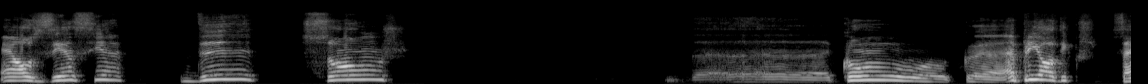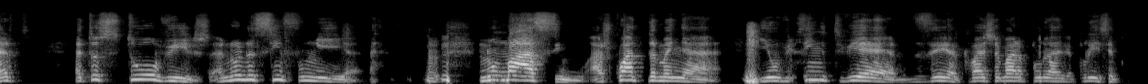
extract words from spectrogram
é a ausência de sons com eh, aperiódicos, certo? Então, se tu ouvires a nona sinfonia no máximo às quatro da manhã e um vizinho te vier dizer que vai chamar a a polícia porque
